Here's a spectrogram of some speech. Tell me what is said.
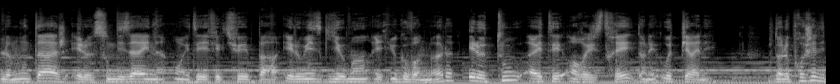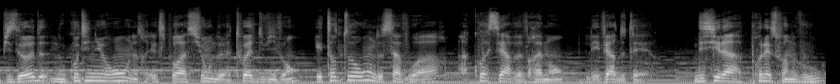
le montage et le sound design ont été effectués par Héloïse Guillaumin et Hugo Van Moll, et le tout a été enregistré dans les Hautes-Pyrénées. Dans le prochain épisode, nous continuerons notre exploration de la toile du vivant et tenterons de savoir à quoi servent vraiment les vers de terre. D'ici là, prenez soin de vous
